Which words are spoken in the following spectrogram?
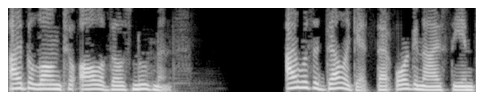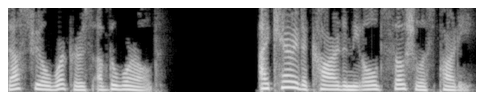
I belong to all of those movements. I was a delegate that organized the industrial workers of the world. I carried a card in the old Socialist Party.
